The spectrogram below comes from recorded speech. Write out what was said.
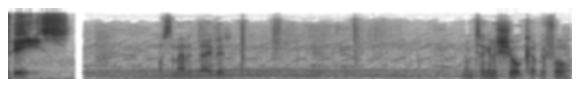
Peace. What's the matter, David? I've taken a shortcut before.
